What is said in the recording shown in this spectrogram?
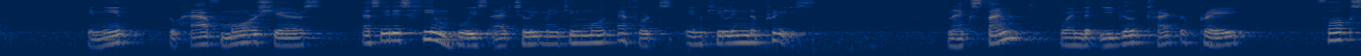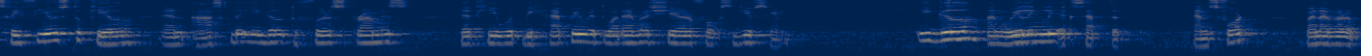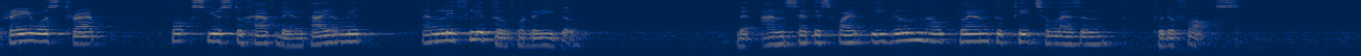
he need to have more shares as it is him who is actually making more efforts in killing the prey. Next time, when the eagle tracked a prey, Fox refused to kill and asked the eagle to first promise that he would be happy with whatever share Fox gives him. Eagle unwillingly accepted. Henceforth, whenever a prey was trapped, Fox used to have the entire meat and leave little for the eagle. The unsatisfied eagle now planned to teach a lesson to the fox.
